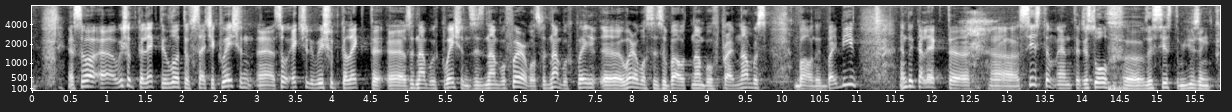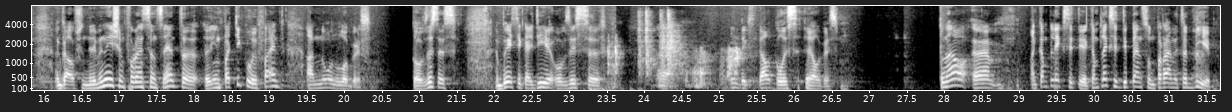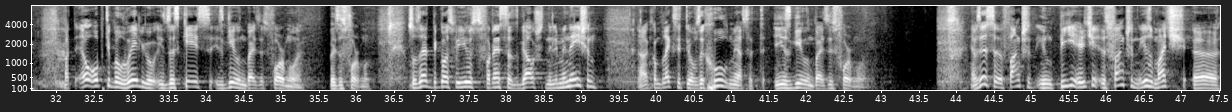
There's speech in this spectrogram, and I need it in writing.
So uh, we should collect a lot of such equations. Uh, so actually we should collect uh, the number of equations is the number of variables. The number of uh, variables is about number of prime numbers bounded by b. And we collect a uh, system and resolve uh, the system using Gaussian elimination, for instance, and in particular we find unknown logarithm. So this is a basic idea of this index calculus algorithm. So now, um, complexity. Complexity depends on parameter b, but optimal value in this case is given by this formula. By this formula. So that because we use, for instance, Gaussian elimination, uh, complexity of the whole method is given by this formula. And this uh, function in P, this function is much uh,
